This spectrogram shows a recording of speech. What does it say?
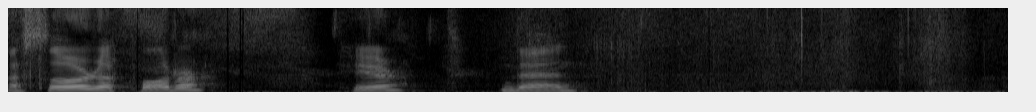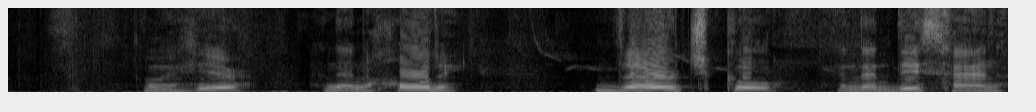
a third, a quarter, here, then going here, and then holding vertical. And then this hand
